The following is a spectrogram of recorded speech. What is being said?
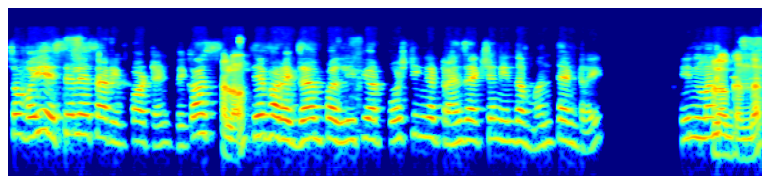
So why SLS are important? Because Hello, say for example, if you are posting a transaction in the month end, right? In month, hello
